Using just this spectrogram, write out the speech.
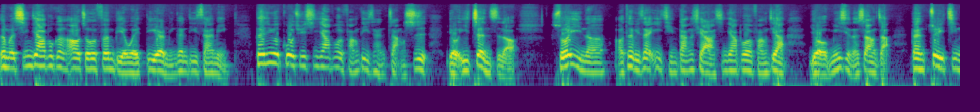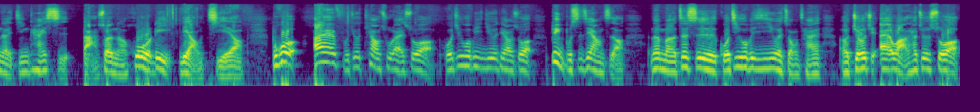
那么，新加坡跟澳洲分别为第二名跟第三名。但因为过去新加坡的房地产涨势有一阵子了，所以呢，呃，特别在疫情当下，新加坡的房价有明显的上涨。但最近呢，已经开始打算呢获利了结哦。不过，IF 就跳出来说，国际货币基金会跳说，并不是这样子哦。那么，这是国际货币基金会总裁呃 George Eva，他就是说，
